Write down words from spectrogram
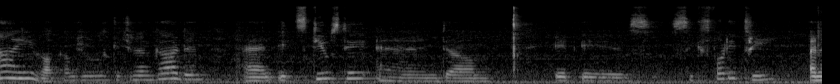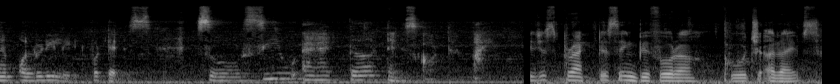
Hi, welcome to Kitchen and Garden, and it's Tuesday, and um, it is 6:43, and I'm already late for tennis. So see you at the tennis court. Bye. We're just practicing before our coach arrives.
